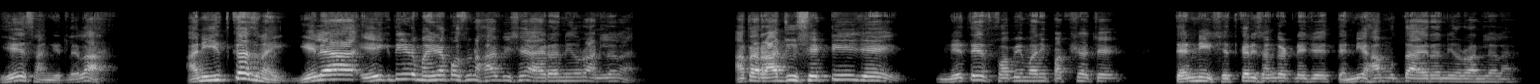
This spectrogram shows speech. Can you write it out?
हे सांगितलेलं आहे. आणि इतकंच नाही गेल्या एक दीड महिन्यापासून हा विषय ऐरणीवर आणलेला आहे. आता राजू शेट्टी जे नेते स्वाभिमानी पक्षाचे त्यांनी शेतकरी संघटनेचे त्यांनी हा मुद्दा ऐरणीवर आणलेला आहे.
